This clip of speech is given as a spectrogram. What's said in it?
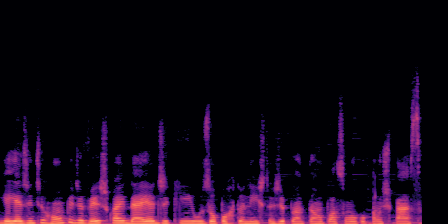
e aí a gente rompe de vez com a ideia de que os oportunistas de plantão possam ocupar um espaço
